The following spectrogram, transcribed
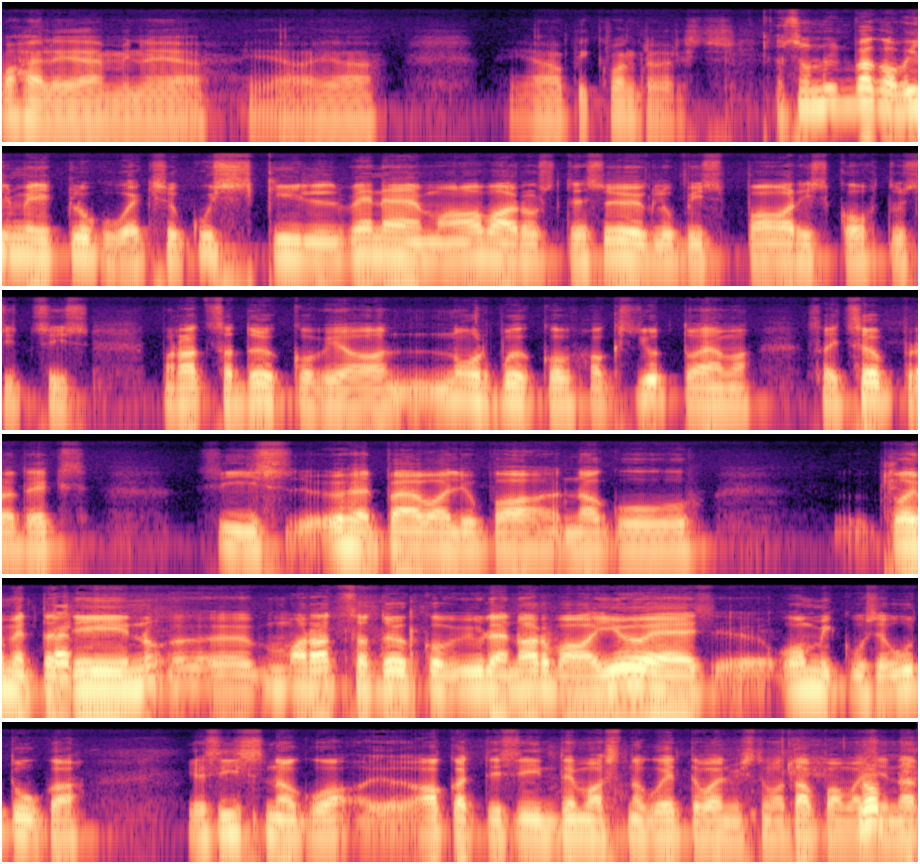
vahelejäämine ja, ja, ja ja pikk vanglakaristus. see on nüüd väga filmilik lugu, eks ju, kuskil Venemaa avarustes ööklubis baaris kohtusid siis Marat Sadõkov ja noor Põõkov hakkasid juttu ajama, said sõpradeks siis ühel päeval juba nagu toimetati Maratsa Tõkov üle Narva jõe hommikuse uduga ja siis nagu hakati siin temast nagu ette valmistama tapama no,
